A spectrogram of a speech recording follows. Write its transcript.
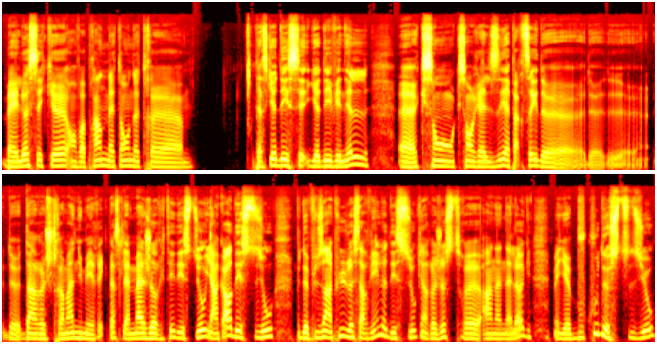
Ben là, c'est qu'on va prendre, mettons, notre. Euh, parce qu'il y a des, il y a des vinyles euh, qui, sont, qui sont réalisés à partir de, d'enregistrement numérique, parce que la majorité des studios, il y a encore des studios, puis de plus en plus, là, ça revient, là, des studios qui enregistrent euh, en analogue, mais il y a beaucoup de studios,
